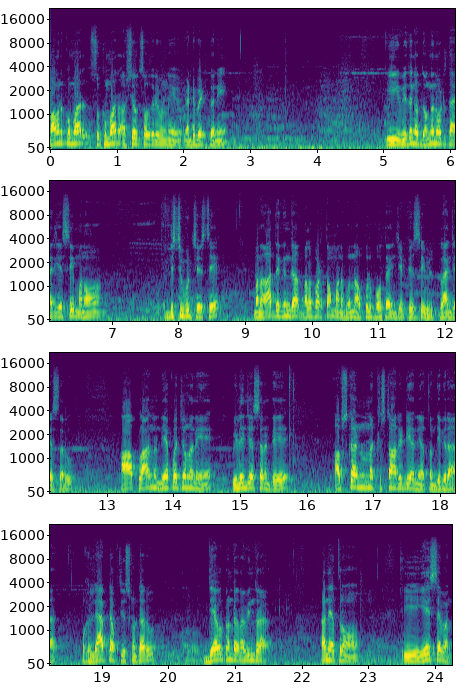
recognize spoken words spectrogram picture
పవన్ కుమార్ సుకుమార్ అశోక్ చౌదరిని వెంటబెట్టుకొని ఈ విధంగా దొంగ నోట్లు తయారు చేసి మనం డిస్ట్రిబ్యూట్ చేస్తే మనం ఆర్థికంగా బలపడతాం మనకున్న అప్పులు పోతాయని చెప్పేసి వీళ్ళు ప్లాన్ చేస్తారు. ఆ ప్లాన్ నేపథ్యంలోనే వీళ్ళు ఏం చేస్తారంటే అప్స్కాండ్ ఉన్న కృష్ణారెడ్డి అనే అతని దగ్గర ఒక ల్యాప్టాప్ తీసుకుంటారు. దేవరకొండ రవీంద్ర అనే అతను ఈ ఏ సెవెన్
